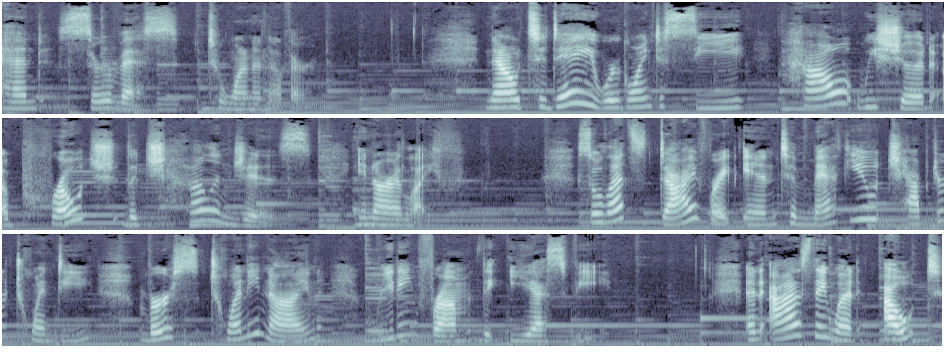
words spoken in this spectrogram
and service to one another. Now, today we're going to see how we should approach the challenges in our life. So let's dive right into Matthew chapter 20, verse 29, reading from the ESV. And as they went out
